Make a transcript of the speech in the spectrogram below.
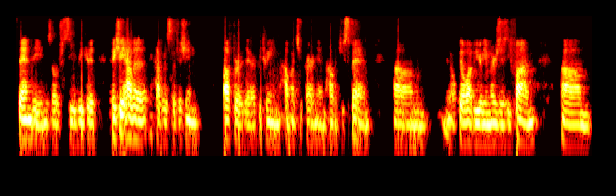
spending. So see if you could make sure you have a have a sufficient buffer there between how much you earn and how much you spend. Um, you know, build up your emergency fund. Um,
